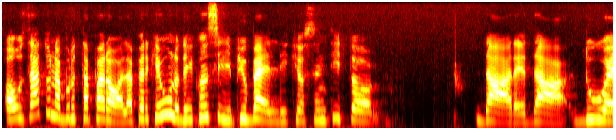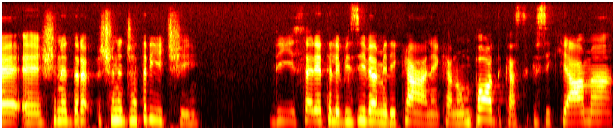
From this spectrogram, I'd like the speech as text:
Ho usato una brutta parola perché uno dei consigli più belli che ho sentito dare da due eh, sceneggiatrici di serie televisive americane che hanno un podcast che si chiama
